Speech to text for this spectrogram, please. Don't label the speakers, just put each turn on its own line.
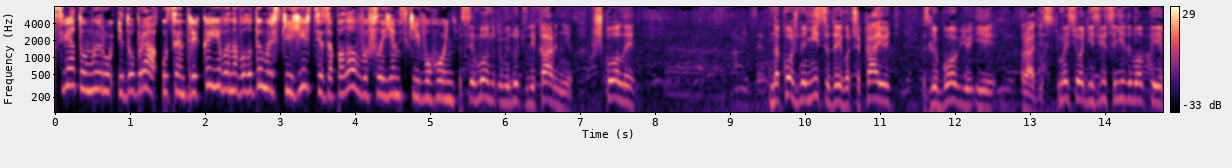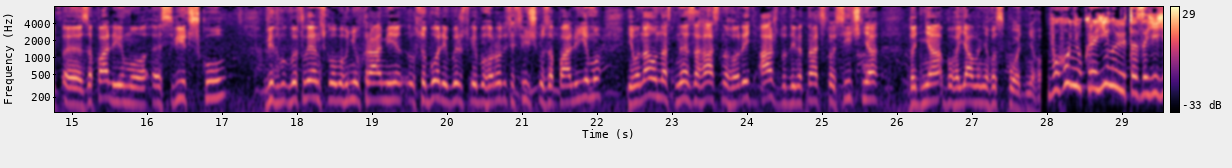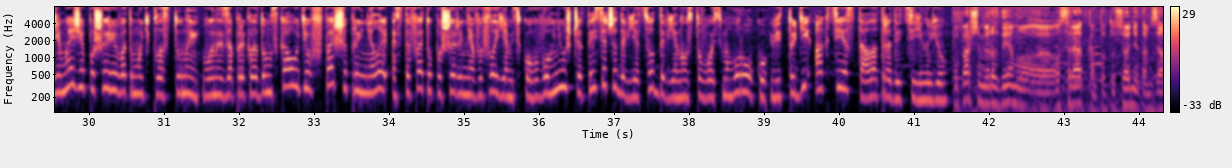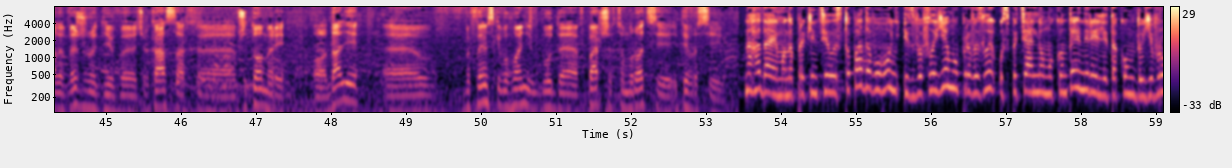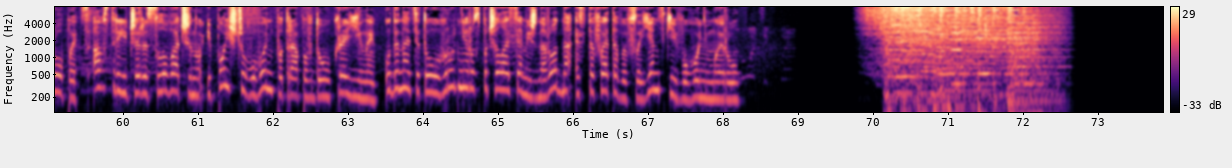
Свято миру і добра у центрі Києва на Володимирській гірці запалав вифлеємський вогонь.
Цим вогником йдуть в лікарні, в школи, на кожне місце, де його чекають з любов'ю і радістю. Ми сьогодні звідси їдемо і е, запалюємо е, свічку від Вифлеємського вогню в храмі в соборі Вирської Богородиці. Свічку запалюємо, і вона у нас незагасно горить аж до 19 січня, до дня Богоявлення Господнього.
Вогонь Україною та за її межі поширюватимуть пластуни. Вони за прикладом скаутів вперше прийняли естафету поширення вифлеємського вогню ще 1998 року. Відтоді акція стала традиційною.
По-перше, ми роздаємо е, осередкам, тобто сьогодні там взяли в Вижгороді, в Черкасах, е, в Житомирі. О, далі е, Вифлеємський вогонь буде вперше в цьому році йти в Росію.
Нагадаємо, наприкінці листопада вогонь із Вифлеєму привезли у спеціальному контейнері літаком до Європи. З Австрії через Словаччину і Польщу вогонь потрапив до України. 11 грудня розпочалася міжнародна естафета Вифлеємський вогонь миру.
